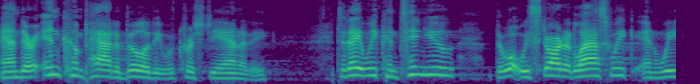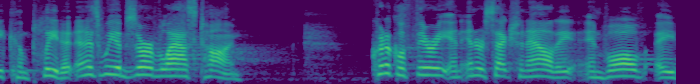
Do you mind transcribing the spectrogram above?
and their incompatibility with Christianity. Today, we continue what we started last week and we complete it. And as we observed last time, critical theory and intersectionality involve a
